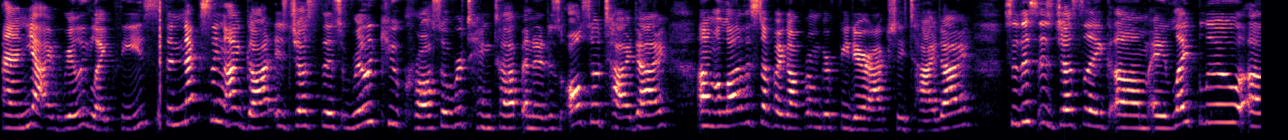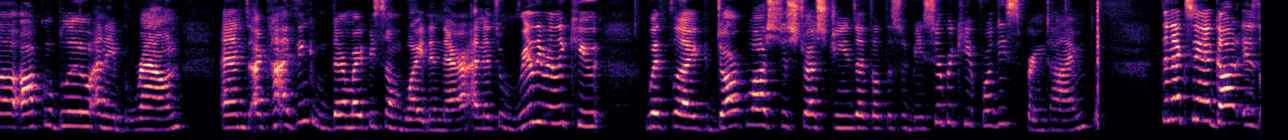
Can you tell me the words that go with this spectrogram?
And yeah, I really like these. The next thing I got is just this really cute crossover tank top and it is also tie-dye. Um, a lot of the stuff I got from Graffiti are actually tie-dye. So this is just like um, a light blue, uh, aqua blue, and a brown. And I, I think there might be some white in there. And it's really, really cute with like dark wash distressed jeans. I thought this would be super cute for the springtime. The next thing I got is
